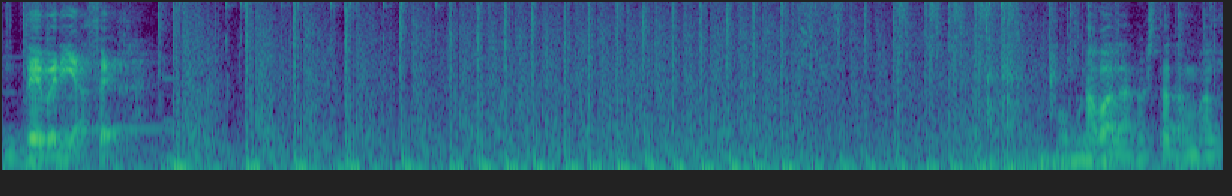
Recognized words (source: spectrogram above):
debería hacer. Una bala, no está tan mal.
